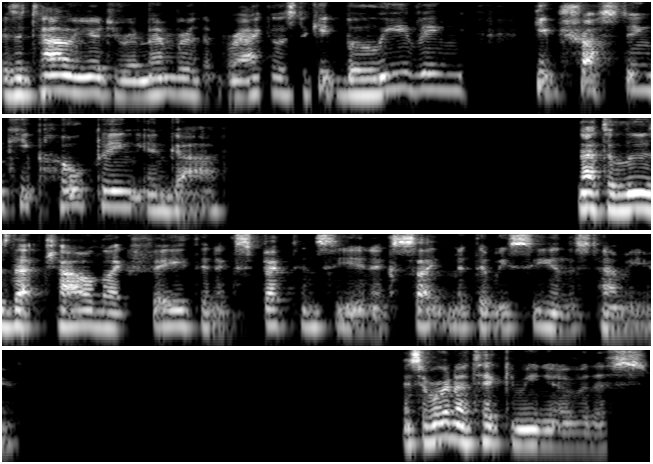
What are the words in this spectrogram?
It's a time of year to remember the miraculous, to keep believing, keep trusting, keep hoping in God. Not to lose that childlike faith and expectancy and excitement that we see in this time of year. And so we're going to take communion over this.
